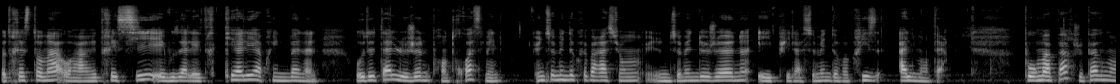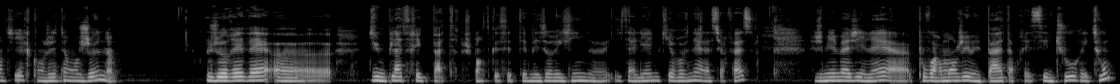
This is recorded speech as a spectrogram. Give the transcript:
Votre estomac aura rétréci et vous allez être calé après une banane. Au total, le jeûne prend trois semaines. Une semaine de préparation, une semaine de jeûne et puis la semaine de reprise alimentaire. Pour ma part, je ne vais pas vous mentir, quand j'étais en jeûne, je rêvais euh, d'une plâtrée de pâtes. Je pense que c'était mes origines euh, italiennes qui revenaient à la surface. Je m'imaginais pouvoir manger mes pâtes après 7 jours et tout.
